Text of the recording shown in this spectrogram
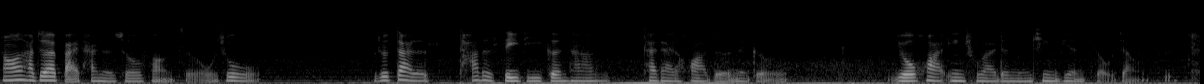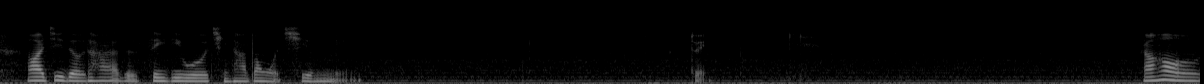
然后他就在摆摊的时候放着，我就我就带了他的 CD 跟他太太画的那个油画印出来的明信片走这样子，然后还记得他的 CD，我请他帮我签名，对，然后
